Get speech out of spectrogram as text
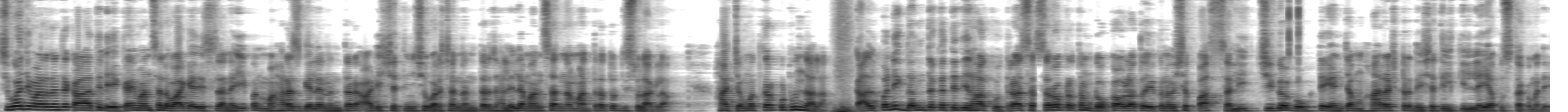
शिवाजी महाराजांच्या काळातील एकाही माणसाला वाघ्या दिसला नाही पण महाराज गेल्यानंतर अडीचशे तीनशे वर्षांनंतर झालेल्या माणसांना मात्र तो दिसू लागला. हा चमत्कार कुठून झाला? काल्पनिक दंतकथेतील हा कुत्रा सर्वप्रथम डोकावला तो एकोणीसशे पाच साली चिग गोगटे यांच्या महाराष्ट्र देशातील किल्ले या पुस्तकामध्ये.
